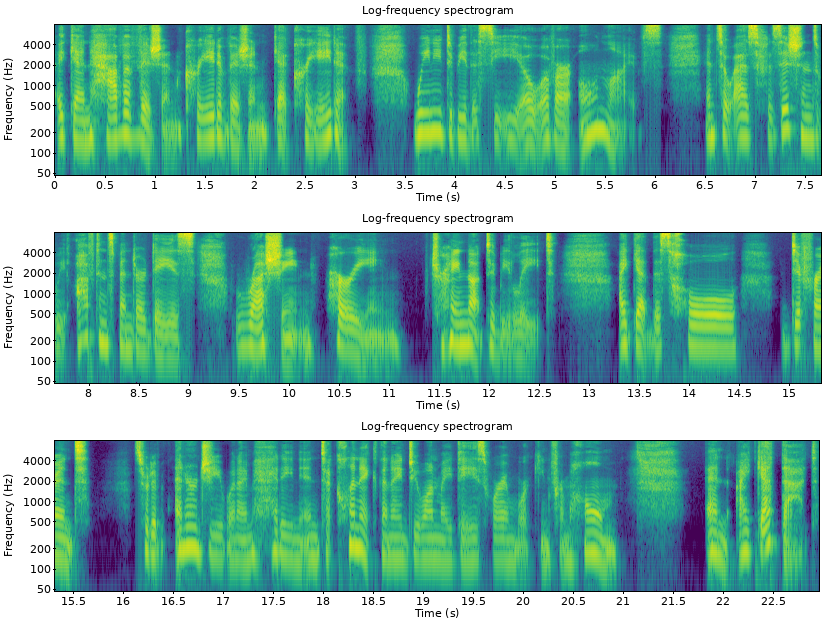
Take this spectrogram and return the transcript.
again, have a vision, create a vision, get creative. We need to be the CEO of our own lives. And so as physicians, we often spend our days rushing, hurrying, trying not to be late. I get this whole different sort of energy when I'm heading into clinic than I do on my days where I'm working from home. And I get that,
